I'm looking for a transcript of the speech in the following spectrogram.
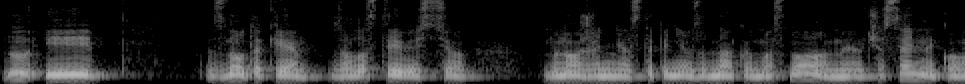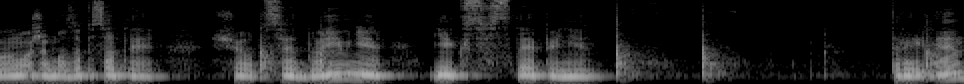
Ну і знов таки за властивістю множення степенів з однаковими основами в чисельнику ми можемо записати, що це дорівнює х в степені 3m,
